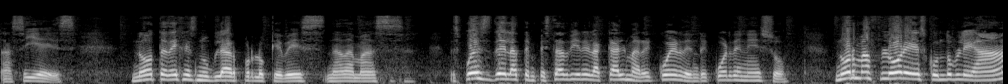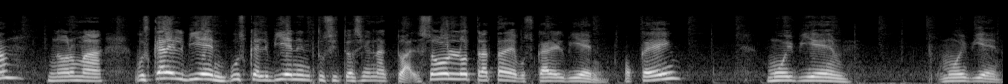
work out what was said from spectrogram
así es. No te dejes nublar por lo que ves, nada más. Después de la tempestad viene la calma, recuerden, recuerden eso. Norma Flores con doble A. Norma, buscar el bien, busca el bien en tu situación actual. Solo trata de buscar el bien, ¿ok? Muy bien, muy bien.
